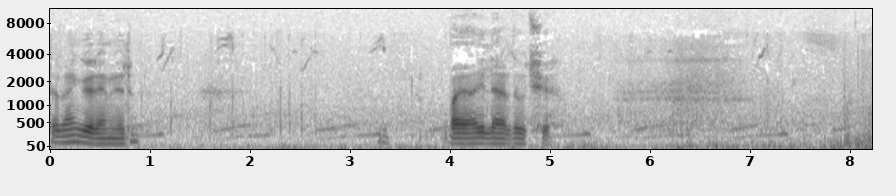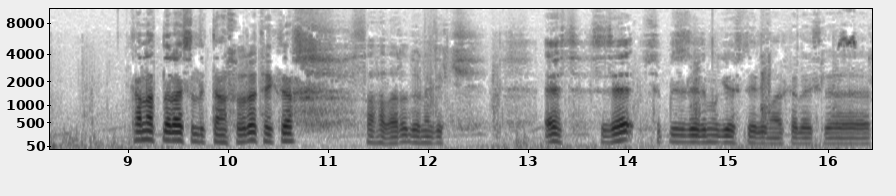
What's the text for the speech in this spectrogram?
De ben göremiyorum. Bayağı ileride uçuyor. Kanatları açıldıktan sonra tekrar sahalara dönecek. Evet size sürprizlerimi göstereyim arkadaşlar.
